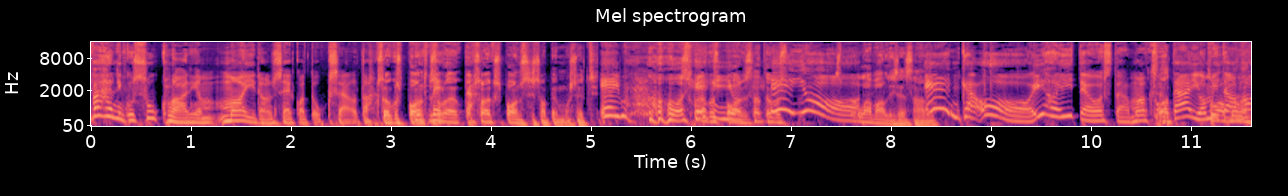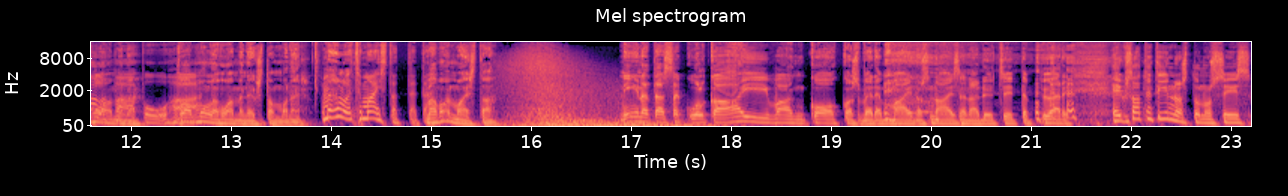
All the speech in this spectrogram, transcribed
vähän niin kuin suklaan ja maidon sekoitukselta. Se joku, spon, sulla, sulla joku sponssisopimus nyt sitten? Ei mulla on joku ei oo. sponssi, Ei oo. Lavallisen saanut. Enkä oo. Ihan itse ostaa ja maksaa. Tuo- Tämä ei ole mitään halpaa huomenna. puuhaa. Tuo mulle huomenna yksi tommonen. Mä haluan, että sä maistat tätä. Mä voin maistaa. Niina tässä kuulkaa aivan kookkosveden mainosnaisena nyt sitten pyöri. Hei kun sä oot nyt innostunut siis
